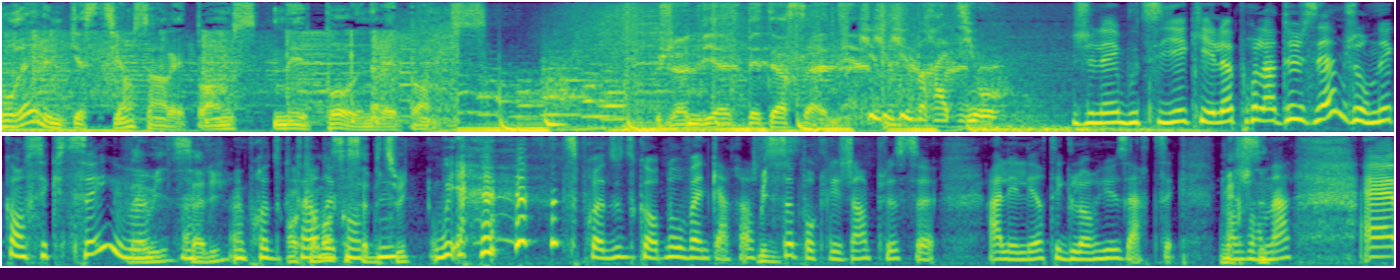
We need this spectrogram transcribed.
Pour elle, une question sans réponse n'est pas une réponse. Geneviève Peterson. Cube Radio. Julien Boutillier qui est là pour la deuxième journée consécutive. Ben oui, salut. Un, producteur On de contenu. s'habituer. Oui. tu produis du contenu aux 24 heures. Je dis ça pour que les gens puissent euh, aller lire tes glorieux articles dans le journal. Euh,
